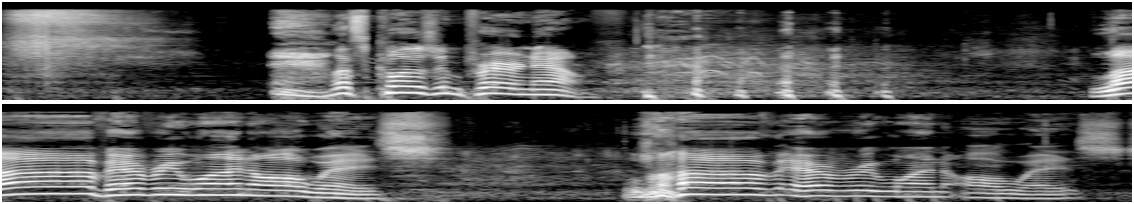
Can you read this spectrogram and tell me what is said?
Let's close in prayer now. Love everyone always. Love everyone always.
